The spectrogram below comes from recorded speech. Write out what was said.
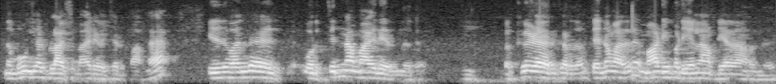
இந்த மூங்கில் பிளாஸ் மாதிரி வச்சுருப்பாங்க. இது வந்து ஒரு திண்ணை மாதிரி இருந்தது. இப்போ கீழே இருக்கிறது வந்து திண்ணை மாதிரி மாடிப்படியெல்லாம் அப்படியே தான் இருந்தது.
